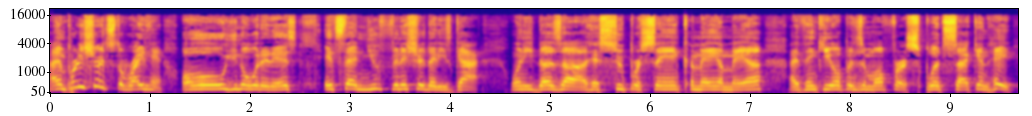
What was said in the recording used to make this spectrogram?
I, am pretty sure it's the right hand. Oh, you know what it is? It's that new finisher that he's got when he does uh, his Super Saiyan Kamehameha. I think he opens him up for a split second. Hey,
